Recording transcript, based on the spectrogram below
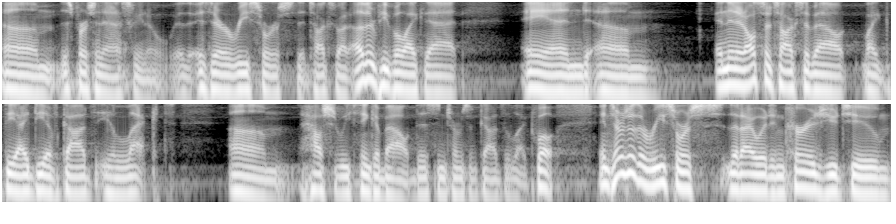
Um, this person asked, you know, is there a resource that talks about other people like that? And um, and then it also talks about like the idea of God's elect. Um, how should we think about this in terms of God's elect? Well, in terms of the resource that I would encourage you to,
